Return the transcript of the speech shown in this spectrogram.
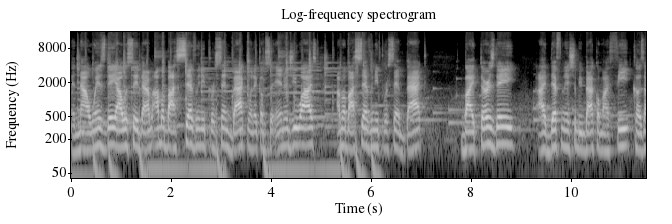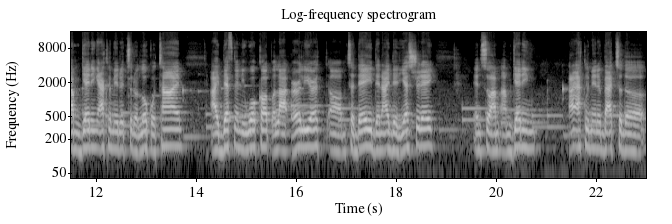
And now Wednesday, I would say that I'm, I'm about 70% back when it comes to energy wise. I'm about 70% back. By Thursday, I definitely should be back on my feet because I'm getting acclimated to the local time. I definitely woke up a lot earlier um, today than I did yesterday. And so I'm, I'm getting acclimated back to the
